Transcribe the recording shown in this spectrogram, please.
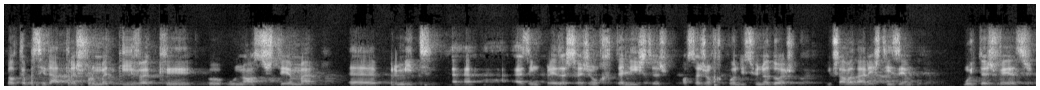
pela capacidade transformativa que o, o nosso sistema permite às empresas, sejam retalhistas ou sejam recondicionadores. E gostava de dar este exemplo. Muitas vezes,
